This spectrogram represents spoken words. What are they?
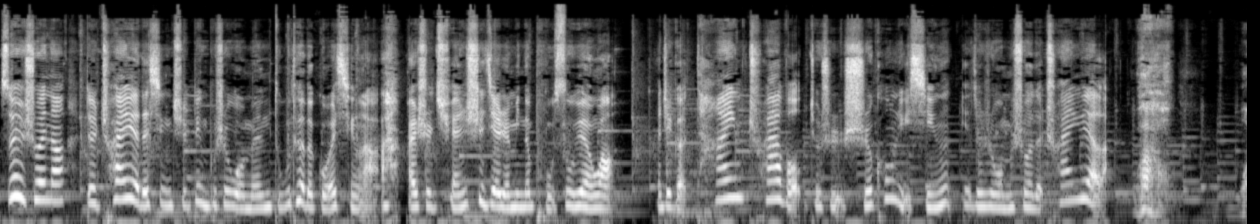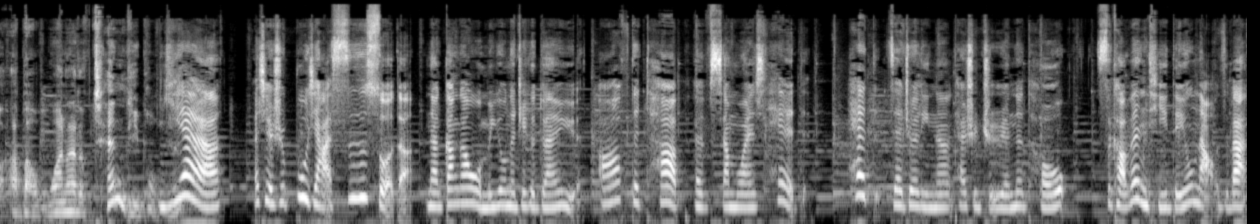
所以说呢，对穿越的兴趣并不是我们独特的国情啊，而是全世界人民的朴素愿望。那这个 time travel 就是时空旅行，也就是我们说的穿越了。Wow. What, about one out of ten people. Yeah，而且是不假思索的。那刚刚我们用的这个短语 off the top of someone's head，head 在这里呢，它是指人的头，思考问题得用脑子吧。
